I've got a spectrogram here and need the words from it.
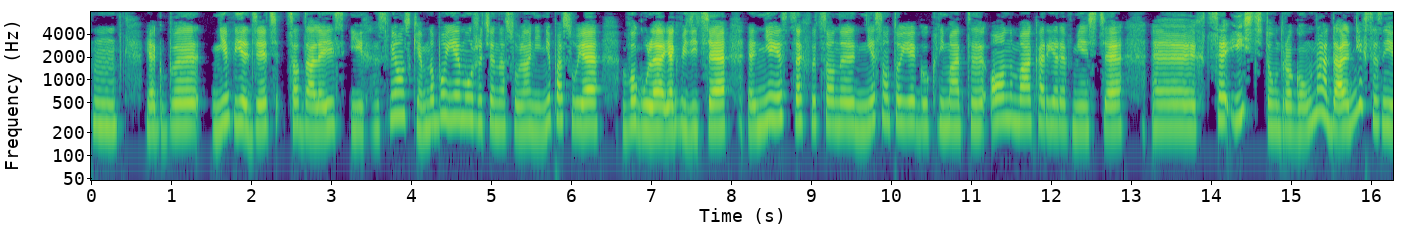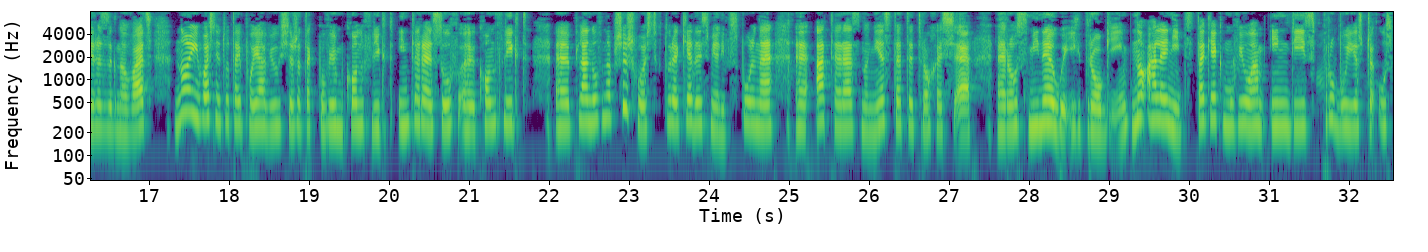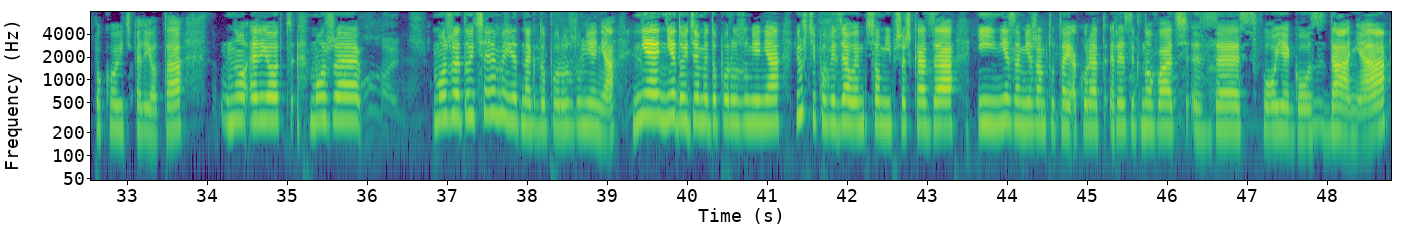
hmm, jakby nie wiedzieć, co dalej z ich związkiem, no bo jemu życie na Sulani nie pasuje w ogóle, jak widzicie, nie jest zachwycony, nie są to jego klimaty, on ma karierę w mieście, e, chce iść tą drogą nadal, nie chce z niej rezygnować, no i właśnie tutaj pojawił się, że tak powiem, konflikt interesów, e, konflikt e, planów na przyszłość, które kiedyś mieli wspólne, e, a teraz no niestety trochę się rozminęły ich drogi. No ale nic, tak jak mówiłam, Indy spróbuj jeszcze uspokoić Eliota. No Eliot, może może dojdziemy jednak do porozumienia. Nie, nie dojdziemy do porozumienia. Już ci powiedziałem, co mi przeszkadza i nie zamierzam tutaj akurat rezygnować ze swojego zdania.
